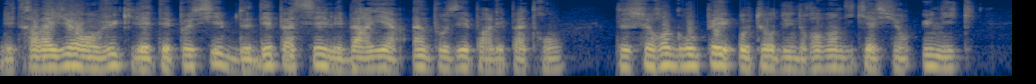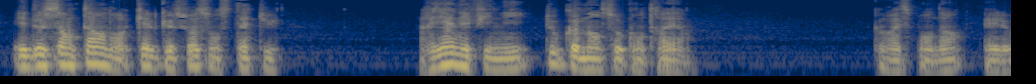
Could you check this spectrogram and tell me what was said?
Les travailleurs ont vu qu'il était possible de dépasser les barrières imposées par les patrons, de se regrouper autour d'une revendication unique et de s'entendre quel que soit son statut. Rien n'est fini, tout commence au contraire. Correspondant Hello.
